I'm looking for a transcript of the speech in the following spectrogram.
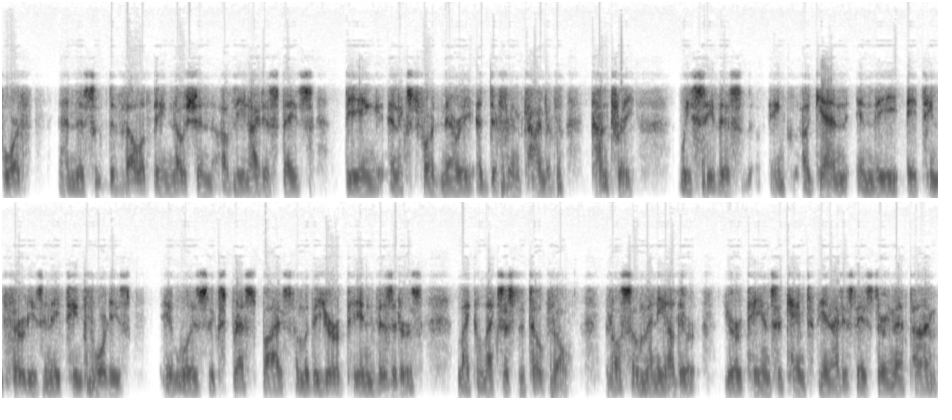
4th and this developing notion of the United States being an extraordinary, a different kind of country. We see this in, again in the 1830s and 1840s. It was expressed by some of the European visitors, like Alexis de Tocqueville, but also many other Europeans who came to the United States during that time.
